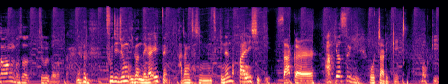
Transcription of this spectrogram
차왕버섯 즙을 먹었다. 투지 중 이건 내가 1등. 가장 자신 있는 특기는 빨리 씻기. 사커. 아껴 쓰기 옷잘 입기 먹기.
